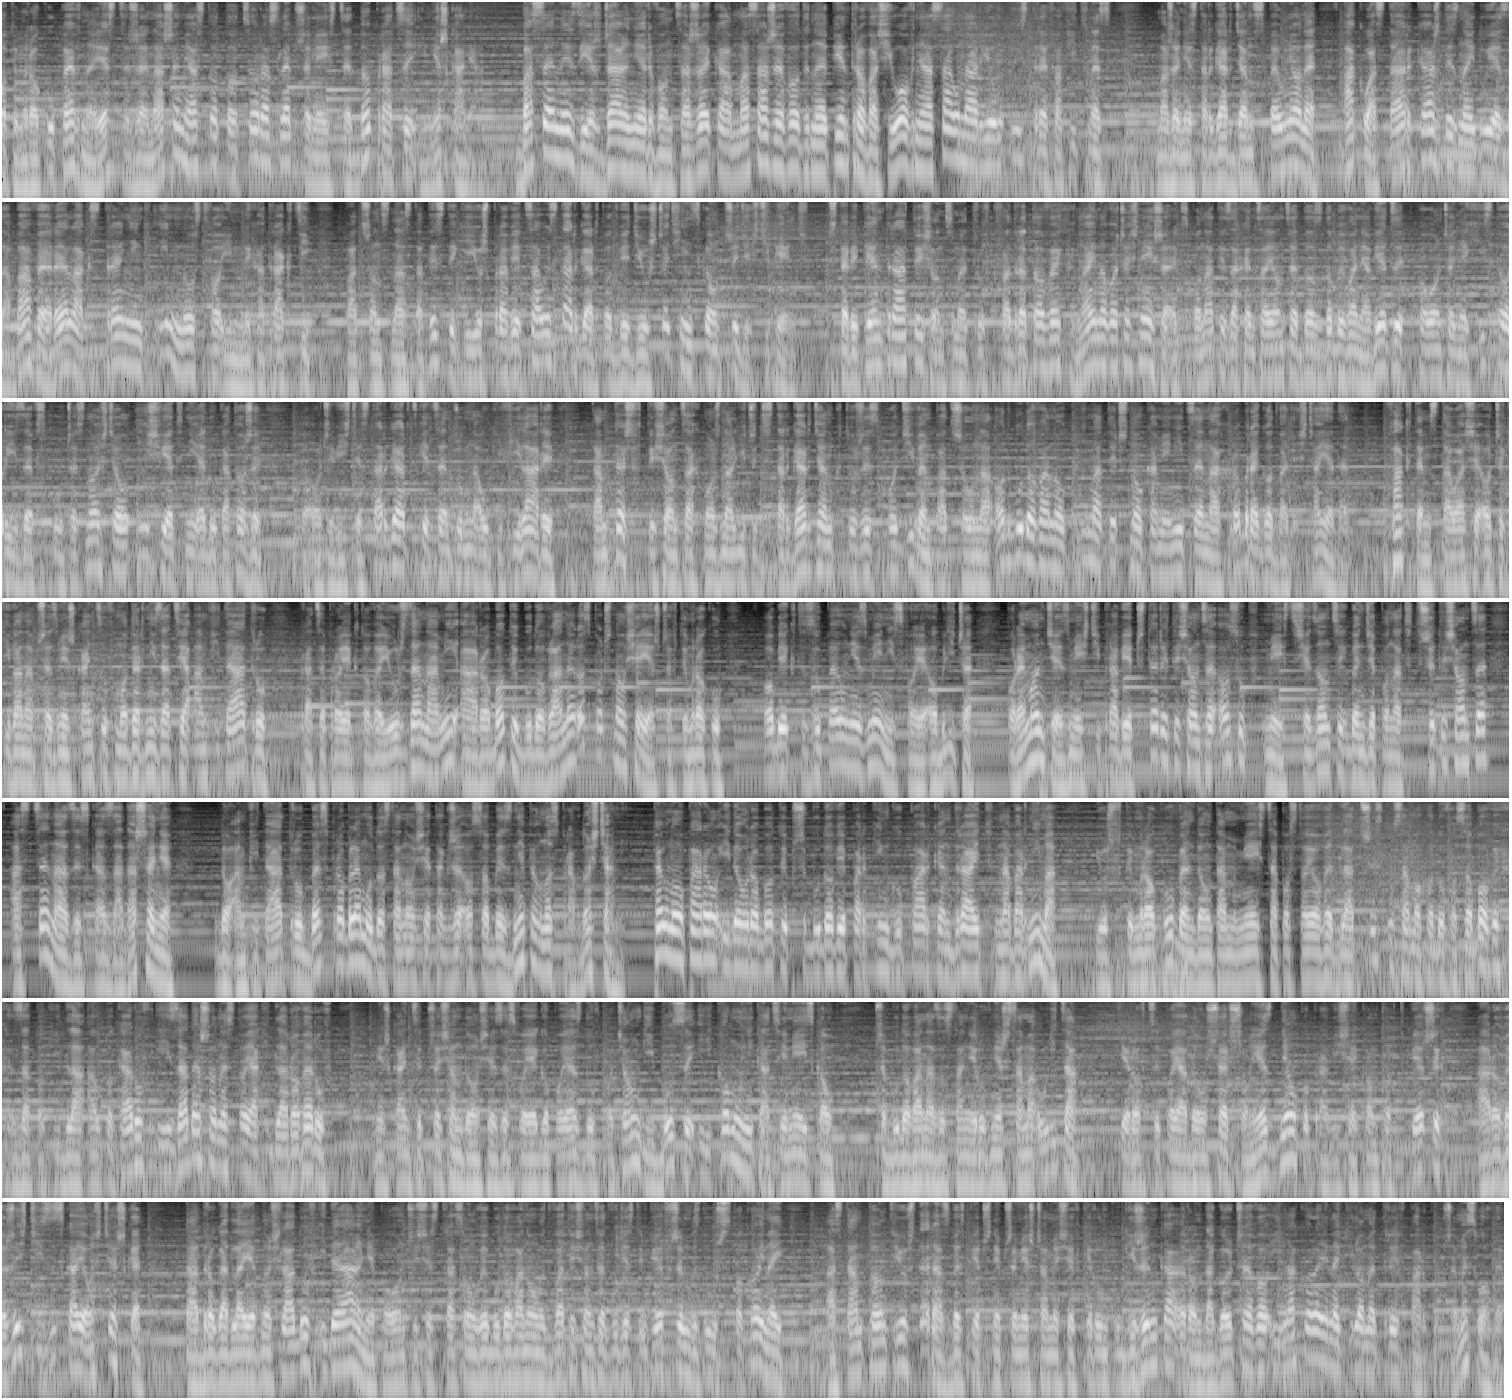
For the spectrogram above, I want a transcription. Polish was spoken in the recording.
Po tym roku pewne jest, że nasze miasto to coraz lepsze miejsce do pracy i mieszkania. Baseny, zjeżdżalnie, rwąca rzeka, masaże wodne, piętrowa siłownia, saunarium i strefa fitness. Marzenie Stargardzian spełnione. W Aquastar każdy znajduje zabawę, relaks, trening i mnóstwo innych atrakcji. Patrząc na statystyki, już prawie cały Stargard odwiedził Szczecińską 35. Cztery piętra, 1000 metrów kwadratowych, najnowocześniejsze eksponaty zachęcające do zdobywania wiedzy, połączenie historii ze współczesnością i świetni edukatorzy. To oczywiście Stargardzkie Centrum Nauki Filary. Tam też w tysiącach można liczyć Stargardzian, którzy z podziwem patrzą na odbudowaną klimatyczną kamienicę na Chrobrego 21. Faktem stała się oczekiwana przez mieszkańców modernizacja amfiteatru. Prace projektowe już za nami, a roboty budowlane rozpoczną się jeszcze w tym roku. Obiekt zupełnie zmieni swoje oblicze. Po remoncie zmieści prawie 4000 osób, miejsc siedzących będzie ponad 3000, a scena zyska zadaszenie. Do amfiteatru bez problemu dostaną się także osoby z niepełnosprawnościami. Pełną parą idą roboty przy budowie parkingu Park and Ride na Barnima. Już w tym roku będą tam miejsca postojowe dla 300 samochodów osobowych, zatoki dla autokarów i zadaszone stojaki dla rowerów. Mieszkańcy przesiądą się ze swojego pojazdu w pociągi, busy i komunikację miejską. Przebudowana zostanie również sama ulica. Kierowcy pojadą szerszą jezdnią, poprawi się komfort pieszych, a rowerzyści zyskają ścieżkę. Ta droga dla jednośladów idealnie połączy się z trasą wybudowaną w 2021 wzdłuż Spokojnej, a stamtąd już teraz bezpiecznie przemieszczamy się w kierunku Giżynka, Ronda Golczewo i na kolejne kilometry w Parku Przemysłowym.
